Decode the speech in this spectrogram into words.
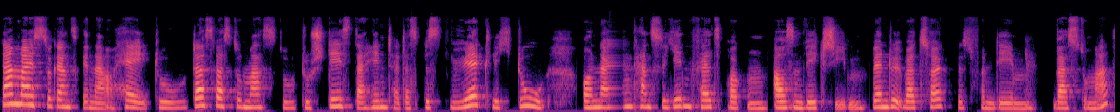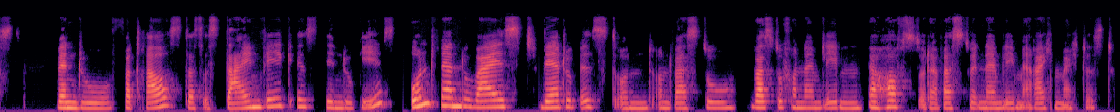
dann weißt du ganz genau, hey, du, das, was du machst, du, du stehst dahinter, das bist wirklich du. Und dann kannst du jeden Felsbrocken aus dem Weg schieben. Wenn du überzeugt bist von dem, was du machst, wenn du vertraust, dass es dein Weg ist, den du gehst und wenn du weißt, wer du bist und, und was du, was du von deinem Leben erhoffst oder was du in deinem Leben erreichen möchtest.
